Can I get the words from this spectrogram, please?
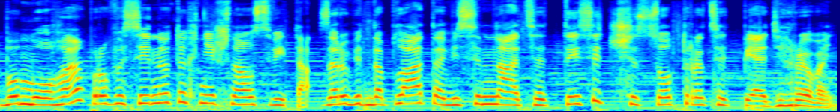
вимога, професійно-технічна освіта. Заробітна плата 18 тисяч 635 гривень.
